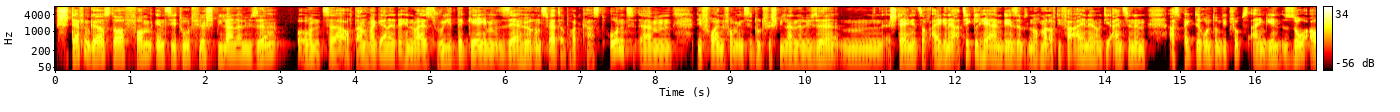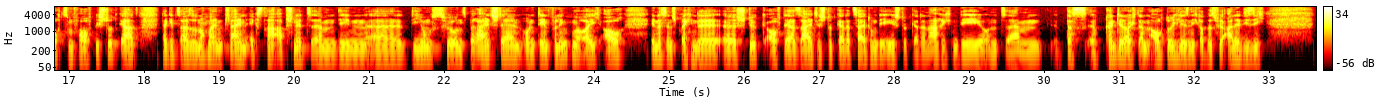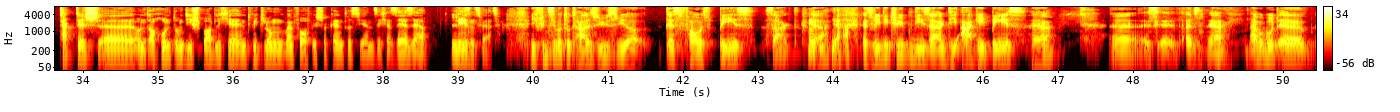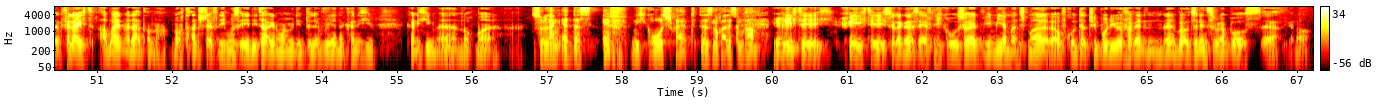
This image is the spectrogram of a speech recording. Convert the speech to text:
Steffen Görsdorf vom Institut für Spielanalyse und äh, auch da nochmal gerne der Hinweis, Read the Game, sehr hörenswerter Podcast. Und ähm, die Freunde vom Institut für Spielanalyse mh, stellen jetzt auch eigene Artikel her, in denen sie nochmal auf die Vereine und die einzelnen Aspekte rund um die Clubs eingehen. So auch zum VfB Stuttgart. Da gibt's also nochmal einen kleinen Extra-Abschnitt, ähm, den äh, die Jungs für uns bereitstellen. Und den verlinken wir euch auch in das entsprechende äh, Stück auf der Seite stuttgarter Zeitung.de, stuttgarter Nachrichten.de. Und ähm, das äh, könnt ihr euch dann auch durchlesen. Ich glaube, das für alle, die sich taktisch äh, und auch rund um die sportliche Entwicklung beim VfB Stuttgart interessieren, sicher sehr, sehr lesenswert. Ich finde es immer total süß, wie er des VfBs sagt. Ja? ja. Es ist wie die Typen, die sagen, die AGBs, ja. Äh, ist, äh, als, ja, aber gut, äh, vielleicht arbeiten wir da dran, noch dran, Steffen. Ich muss eh die Tage nochmal mit ihm telefonieren, dann kann ich ihm, kann ich ihm äh, nochmal solange er das F nicht groß schreibt, ist noch alles im Rahmen. Richtig, richtig. Solange er das F nicht groß schreibt, wie mir manchmal aufgrund der Typo, die wir verwenden äh, bei unseren Instagram-Posts. Ja, genau.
